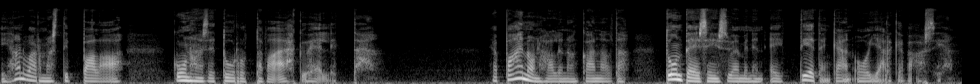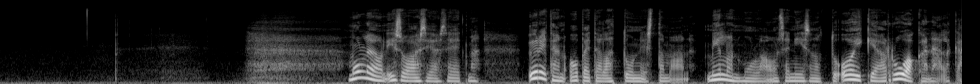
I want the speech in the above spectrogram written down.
ihan varmasti palaa, kunhan se turruttava ähky hellittää. Ja painonhallinnan kannalta tunteisiin syöminen ei tietenkään ole järkevä asia. Mulle on iso asia se, että mä yritän opetella tunnistamaan, milloin mulla on se niin sanottu oikea ruokanälkä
